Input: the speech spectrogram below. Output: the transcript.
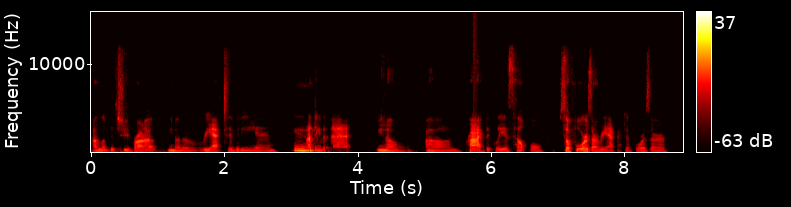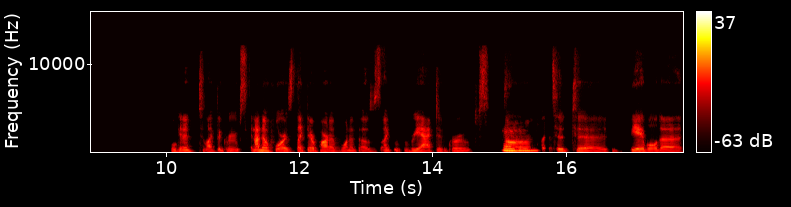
I love that you brought up, you know, the reactivity and Hmm. I think that that, you know, um, practically is helpful. So fours are reactive, fours are, we'll get into like the groups. And I know fours, like they're part of one of those like reactive groups. Um, but to, to be able to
